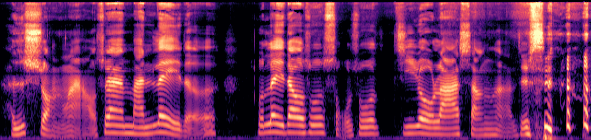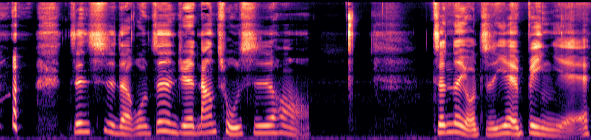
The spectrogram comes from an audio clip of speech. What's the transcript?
很爽啦。哦，虽然蛮累的，说累到说手说肌肉拉伤啊，就是真是的，我真的觉得当厨师齁，真的有职业病耶。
